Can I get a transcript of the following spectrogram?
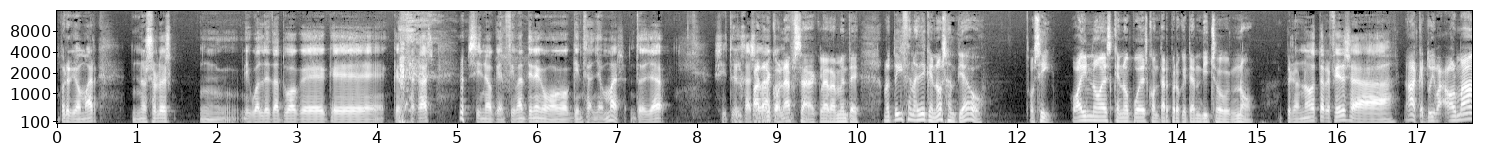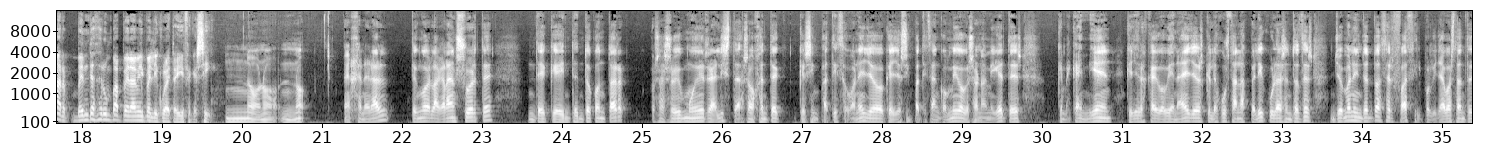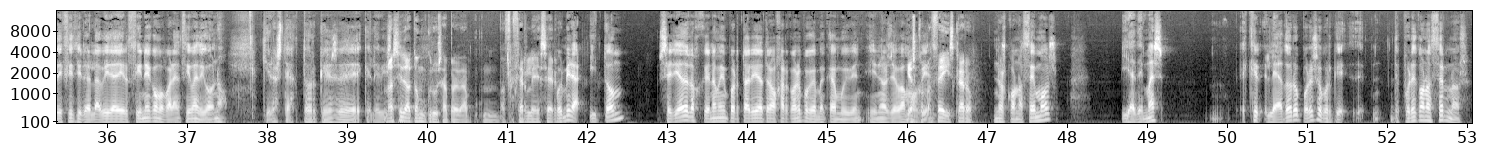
porque Omar no solo es mm, igual de tatuado que, que, que el Cejas, sino que encima tiene como 15 años más. Entonces ya, si tu El hija se padre con- colapsa, claramente. No te dice nadie que no, Santiago. ¿O sí? ¿O ahí no es que no puedes contar, pero que te han dicho no? Pero no te refieres a... Ah, que tú ibas, Omar, vente a hacer un papel a mi película y te dice que sí. No, no, no. En general, tengo la gran suerte de que intento contar, o sea, soy muy realista. Son gente que simpatizo con ellos, que ellos simpatizan conmigo, que son amiguetes, que me caen bien, que yo les caigo bien a ellos, que les gustan las películas. Entonces, yo me lo intento hacer fácil, porque ya bastante difícil es la vida y el cine, como para encima digo, no, quiero a este actor que es de que le he visto. No has ido a Tom Cruise a- a ofrecerle ser... Pues mira, y Tom sería de los que no me importaría trabajar con él porque me cae muy bien y nos y llevamos os bien. conocéis, claro. nos conocemos y además es que le adoro por eso, porque después de conocernos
